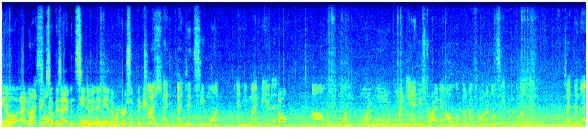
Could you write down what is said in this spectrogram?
You know, I don't I think saw- so because I haven't seen him in any of the rehearsal pictures. I, I, I did see one, and he might be in it. oh, Um, when, when, when, when Andy's driving, I'll look on my phone and I'll see if I can find it. So I did. I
